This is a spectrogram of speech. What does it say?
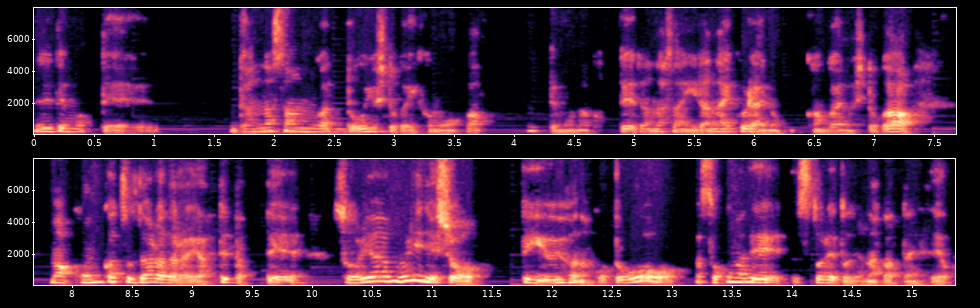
で、でもって、旦那さんがどういう人がいいかも分かってもなくて、旦那さんいらないくらいの考えの人が、まあ、婚活ダラダラやってたって、そりゃ無理でしょうっていうようなことを、まあ、そこまでストレートじゃなかったんですよ。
